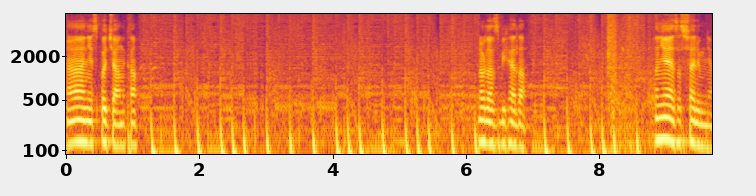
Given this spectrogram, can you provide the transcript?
A, niespodzianka. Dobra, z. No nie, zastrzelił mnie.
